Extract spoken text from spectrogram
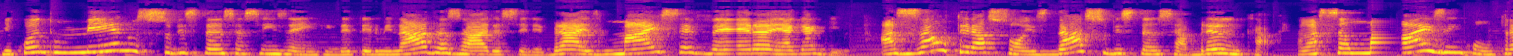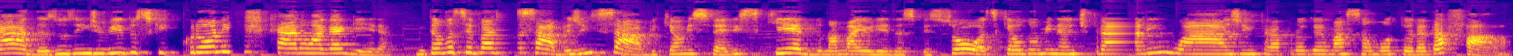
E quanto menos substância cinzenta em determinadas áreas cerebrais, mais severa é a gagueira. As alterações da substância branca, elas são mais encontradas nos indivíduos que cronificaram a gagueira. Então você vai sabe, a gente sabe que é o hemisfério esquerdo na maioria das pessoas que é o dominante para a linguagem, para a programação motora da fala.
